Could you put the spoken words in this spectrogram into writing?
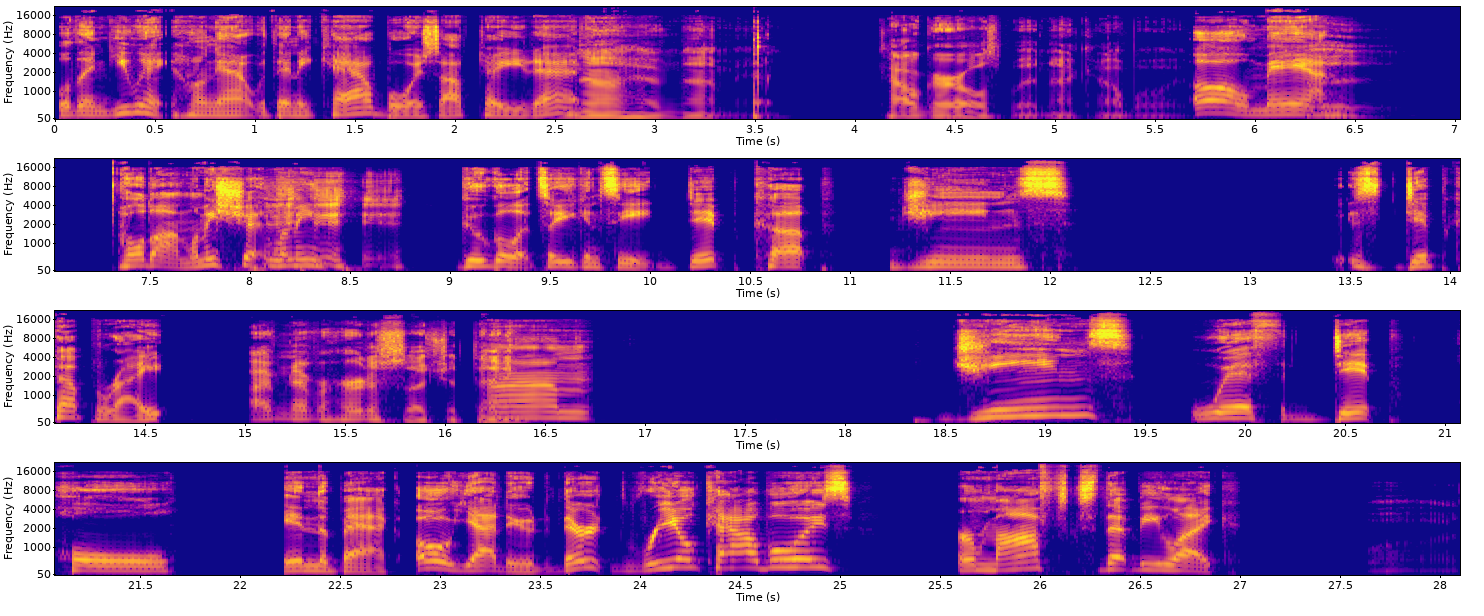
Well, then you ain't hung out with any cowboys. I'll tell you that. No, I have not, man. Cowgirls, but not cowboys. Oh man. Ugh. Hold on, let me sh- let me Google it so you can see. Dip cup jeans. Is dip cup right? I've never heard of such a thing. Um jeans with dip hole in the back. Oh yeah, dude. They're real cowboys or mosques that be like, what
